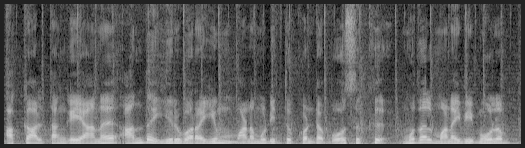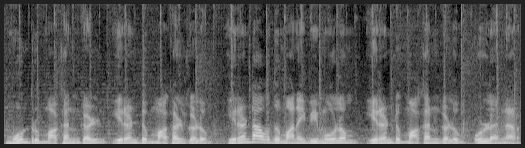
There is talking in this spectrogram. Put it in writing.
அக்கால் தங்கையான அந்த இருவரையும் மணமுடித்துக் கொண்ட போஸுக்கு முதல் மனைவி மூலம் மூன்று மகன்கள் இரண்டு மகள்களும் இரண்டாவது மனைவி மூலம் இரண்டு மகன்களும் உள்ளனர்.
